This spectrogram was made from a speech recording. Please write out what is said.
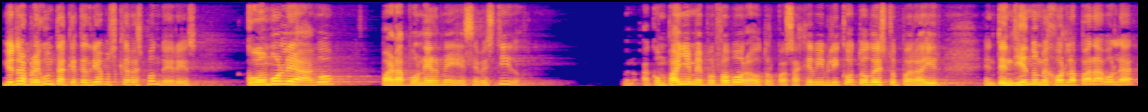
Y otra pregunta que tendríamos que responder es, ¿cómo le hago para ponerme ese vestido? Bueno, acompáñenme por favor a otro pasaje bíblico, todo esto para ir entendiendo mejor la parábola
